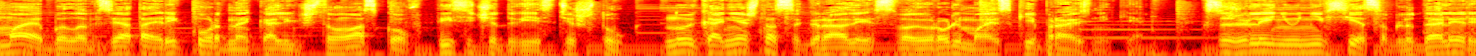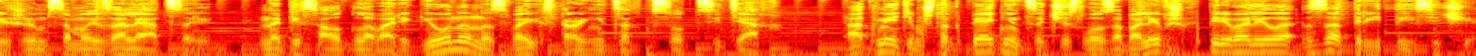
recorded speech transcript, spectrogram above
мая было взято рекордное количество мазков – 1200 штук. Ну и, конечно, сыграли свою роль майские праздники. К сожалению, не все соблюдали режим самоизоляции, написал глава региона на своих страницах в соцсетях. Отметим, что к пятнице число заболевших перевалило за 3000.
